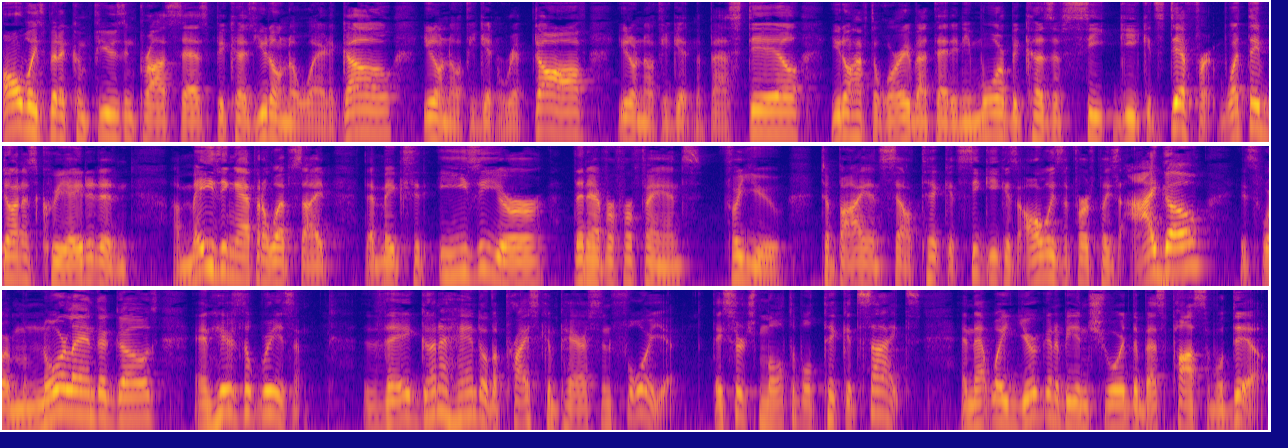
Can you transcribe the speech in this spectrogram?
always been a confusing process because you don't know where to go. You don't know if you're getting ripped off. You don't know if you're getting the best deal. You don't have to worry about that anymore because of SeatGeek. It's different. What they've done is created an amazing app and a website that makes it easier than ever for fans, for you, to buy and sell tickets. SeatGeek is always the first place I go. It's where Norlander goes. And here's the reason they're going to handle the price comparison for you. They search multiple ticket sites, and that way you're going to be insured the best possible deal.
